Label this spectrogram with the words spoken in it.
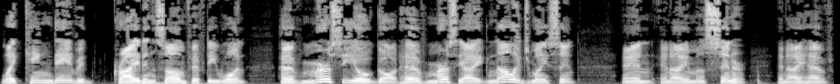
Like King David cried in Psalm 51, have mercy, O God, have mercy. I acknowledge my sin and, and I am a sinner and I have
